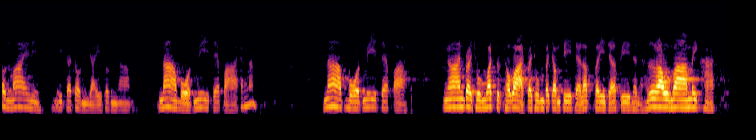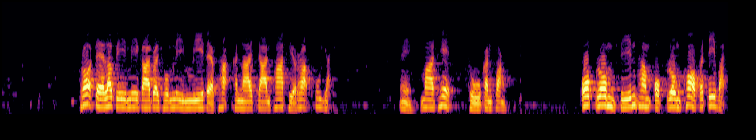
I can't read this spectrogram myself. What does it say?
ต้นไม้นี่ มีแต่ต้นใหญ่ต้นงาม หน้าโบสถ์มีแต่ป่าทั้งนั้น หน้าโบสถ์มีแต่ป่า งานประชุมวัดสุทธวาสประชุมประจำปี แต่ละปีแต่ละปีนั่นเรามาไม่ขาด เพราะแต่ละปีมีการประชุมนี่มีแต่พระคณาจารย์พระเถระผู้ใหญ่ นี่ มาเทศสู่กันฟัง อบรมศีลธรรมอบรมข้อปฏิบัติ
